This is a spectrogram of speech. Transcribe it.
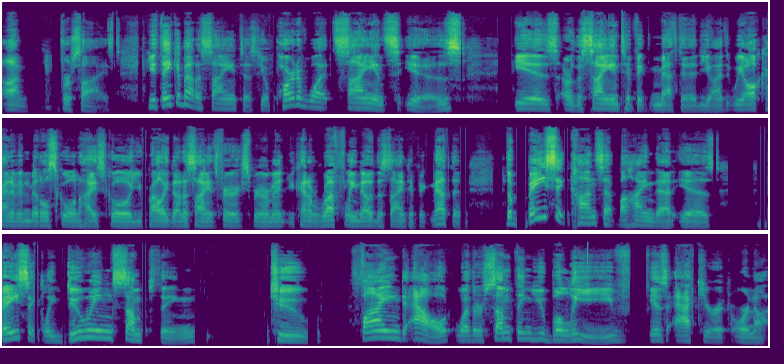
on for size. You think about a scientist. You know, part of what science is is or the scientific method you know we all kind of in middle school and high school you've probably done a science fair experiment you kind of roughly know the scientific method the basic concept behind that is basically doing something to find out whether something you believe is accurate or not.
